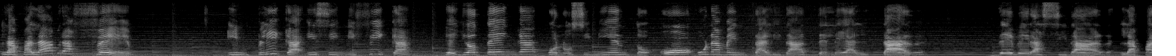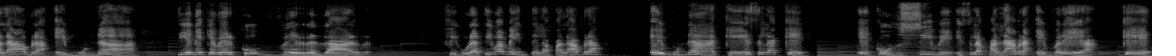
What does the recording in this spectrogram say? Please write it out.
La palabra fe implica y significa que yo tenga conocimiento o una mentalidad de lealtad, de veracidad. La palabra emuná tiene que ver con verdad. Figurativamente, la palabra emuná, que es la que eh, concibe, es la palabra hebrea que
